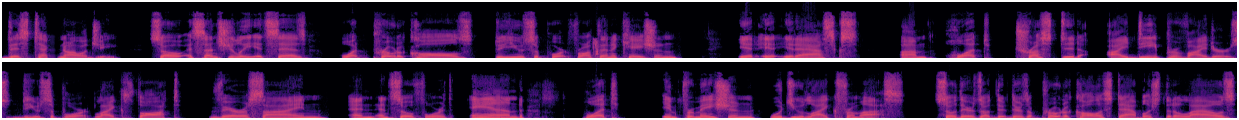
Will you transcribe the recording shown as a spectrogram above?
this technology. So essentially, it says what protocols do you support for authentication? It it, it asks um, what trusted ID providers do you support, like Thawte, VeriSign, and and so forth, and what information would you like from us? So there's a there's a protocol established that allows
